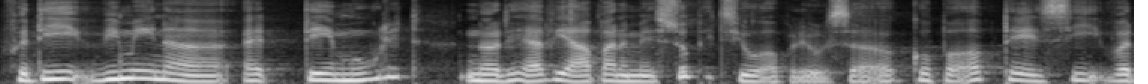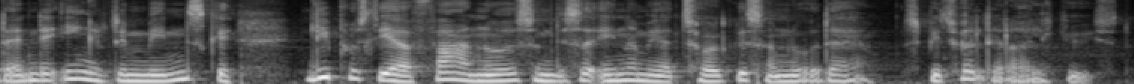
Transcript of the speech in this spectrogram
Fordi vi mener, at det er muligt, når det er, at vi arbejder med subjektive oplevelser, at gå på opdagelse i, hvordan det enkelte menneske lige pludselig erfarer noget, som det så ender med at tolke som noget, der er spirituelt eller religiøst.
